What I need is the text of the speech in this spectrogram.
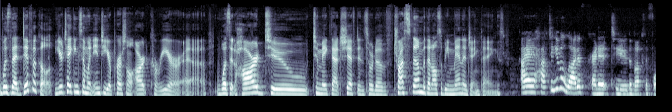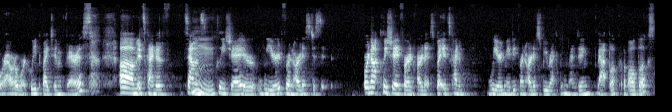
was that difficult? You're taking someone into your personal art career. Uh, was it hard to to make that shift and sort of trust them, but then also be managing things? I have to give a lot of credit to the book The Four Hour Work Week by Tim Ferriss. Um, it's kind of sounds hmm. cliche or weird for an artist to sit, or not cliche for an artist, but it's kind of weird maybe for an artist to be recommending that book of all books.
